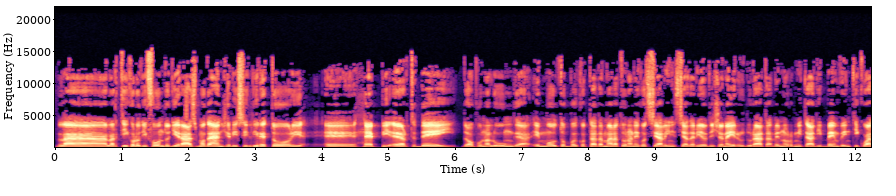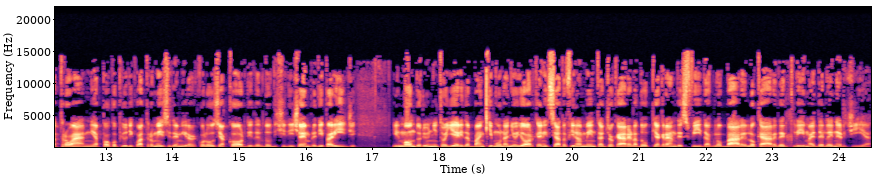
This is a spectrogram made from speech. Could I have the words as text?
La, l'articolo di fondo di Erasmo D'Angelis, il direttore eh, Happy Earth Day, dopo una lunga e molto boicottata maratona negoziale iniziata a Rio de Janeiro, durata l'enormità di ben 24 anni, a poco più di quattro mesi dai miracolosi accordi del 12 dicembre di Parigi, il mondo, riunito ieri da Ban Ki-moon a New York, ha iniziato finalmente a giocare la doppia grande sfida globale e locale del clima e dell'energia.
